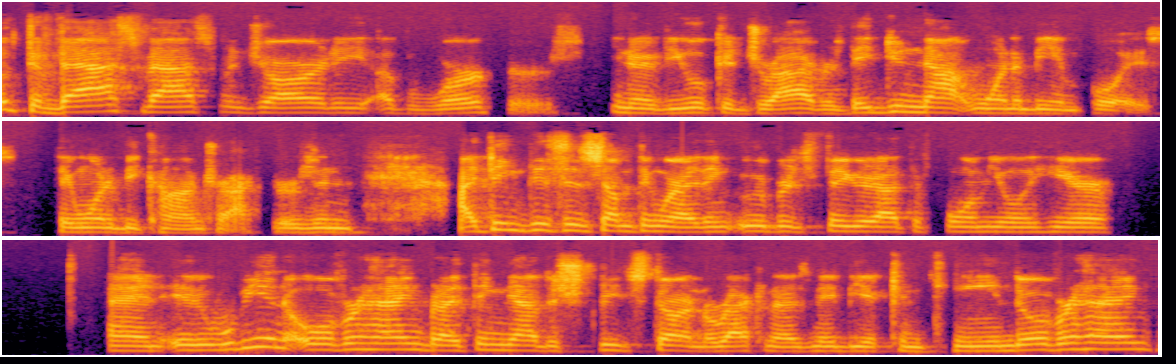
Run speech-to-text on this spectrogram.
Look, the vast, vast majority of workers, you know, if you look at drivers, they do not want to be employees they want to be contractors. And I think this is something where I think Uber's figured out the formula here. And it will be an overhang, but I think now the street's starting to recognize maybe a contained overhang,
